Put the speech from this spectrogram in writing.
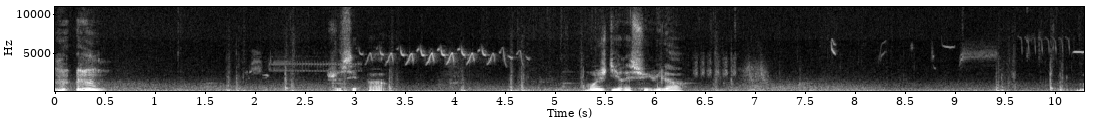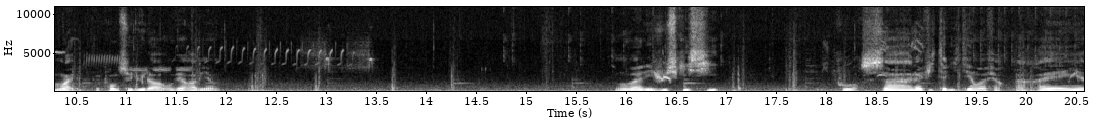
je sais pas. Moi je dirais celui-là. Ouais, je vais prendre celui-là, on verra bien. On va aller jusqu'ici. Pour ça, la vitalité, on va faire pareil.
